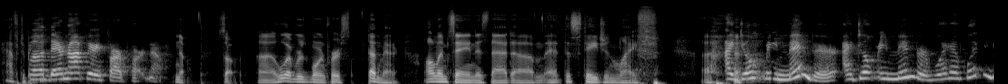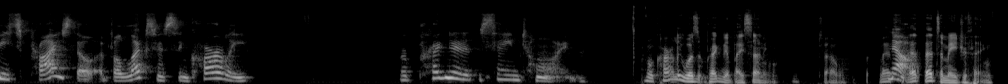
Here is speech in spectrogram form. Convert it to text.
Have to be. well, they're not very far apart now. no. So uh, whoever was born first doesn't matter. All I'm saying is that um, at this stage in life, uh, I don't remember. I don't remember. What I wouldn't be surprised though if Alexis and Carly were pregnant at the same time. Well, Carly wasn't pregnant by Sonny, so that, No. that, that's a major thing.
